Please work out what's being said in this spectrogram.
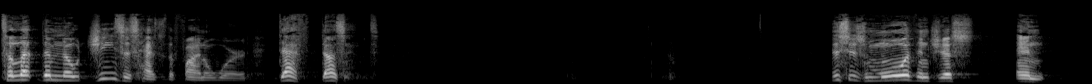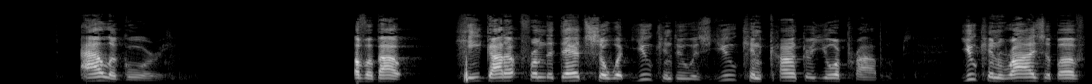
to let them know Jesus has the final word. Death doesn't. This is more than just an allegory of about he got up from the dead, so what you can do is you can conquer your problems. You can rise above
